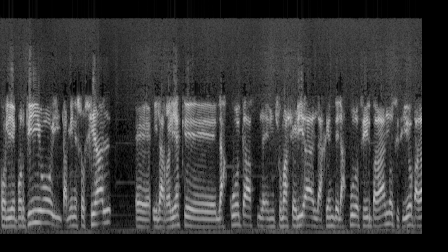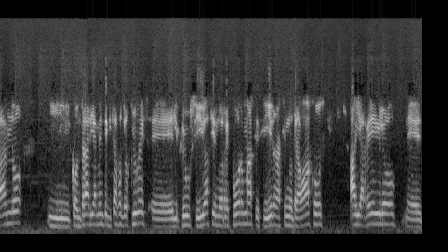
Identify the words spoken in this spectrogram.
polideportivo y también es social eh, y la realidad es que las cuotas, en su mayoría, la gente las pudo seguir pagando, se siguió pagando y contrariamente quizás a otros clubes, eh, el club siguió haciendo reformas, se siguieron haciendo trabajos, hay arreglos, eh,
